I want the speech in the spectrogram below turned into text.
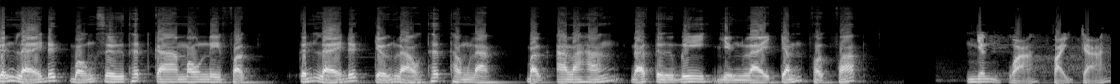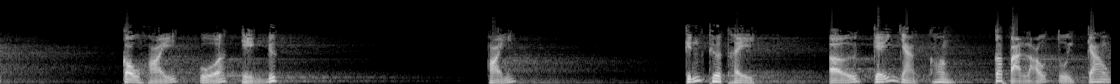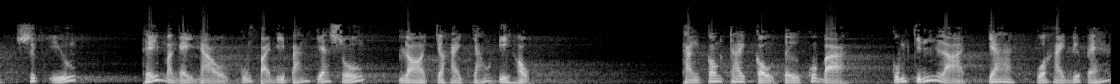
Kính lễ Đức Bổn Sư Thích Ca Mâu Ni Phật, kính lễ Đức Trưởng Lão Thích Thông Lạc, bậc A-la-hán đã từ bi dừng lại chánh Phật Pháp. Nhân quả phải trả. Câu hỏi của Thiện Đức. Hỏi Kính thưa Thầy, ở kế nhà con có bà lão tuổi cao, sức yếu, thế mà ngày nào cũng phải đi bán giá số, lo cho hai cháu đi học thằng con trai cầu tự của bà cũng chính là cha của hai đứa bé.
